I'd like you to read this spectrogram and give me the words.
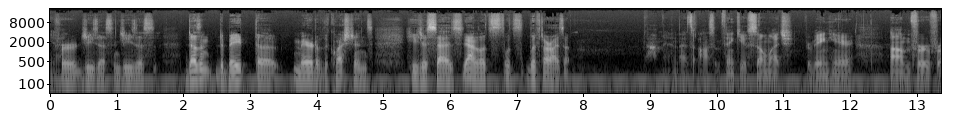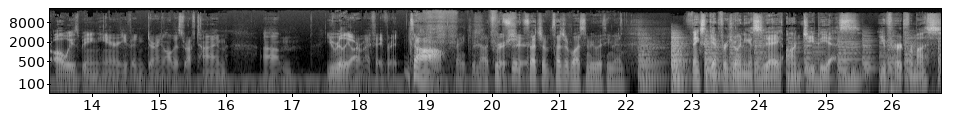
Yeah. for Jesus. And Jesus doesn't debate the merit of the questions. He just says, "Yeah, let's let's lift our eyes up." Oh, man, that's awesome. Thank you so much for being here, um, for for always being here, even during all this rough time. Um, you really are my favorite. Oh, thank you. No, it's, For it's, sure. it's such a such a blessing to be with you, man. Thanks again for joining us today on GPS. You've heard from us.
